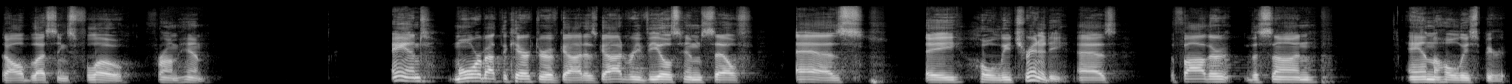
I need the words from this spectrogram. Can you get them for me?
that all blessings flow from Him. And more about the character of God as God reveals Himself as a holy trinity, as the Father, the Son, and the Holy Spirit.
